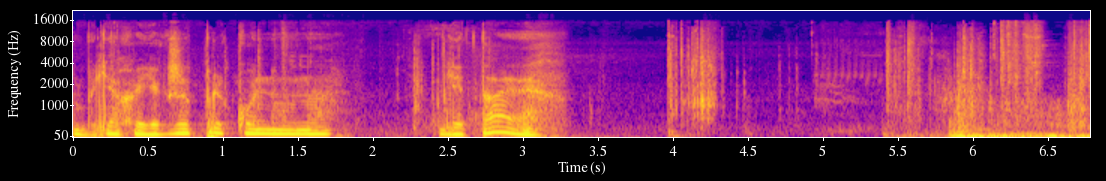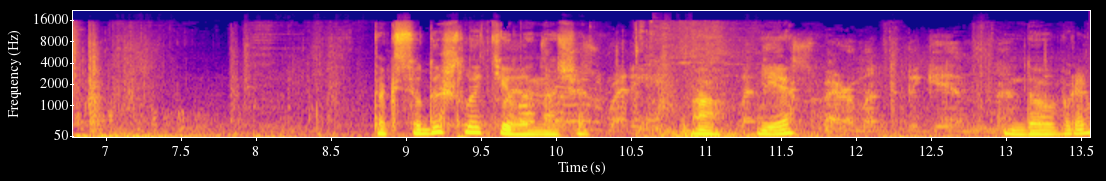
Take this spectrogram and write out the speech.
Бляха, як же прикольно вона літає. Так сюди ж летіли, наче. А, є. Добре.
